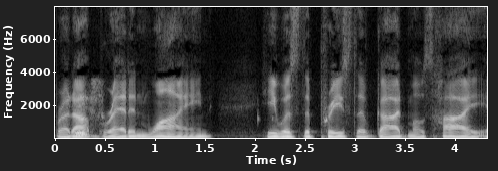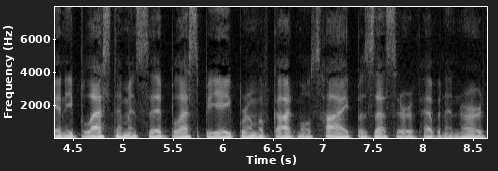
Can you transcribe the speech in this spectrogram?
brought out Peace. bread and wine. He was the priest of God Most High, and he blessed him and said, Blessed be Abram of God Most High, possessor of heaven and earth,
